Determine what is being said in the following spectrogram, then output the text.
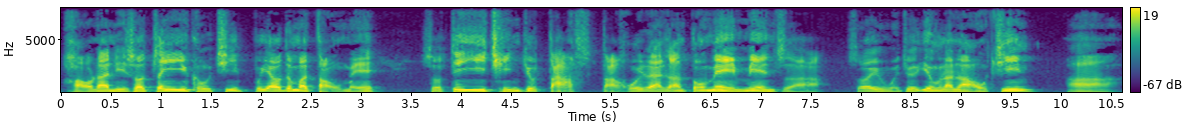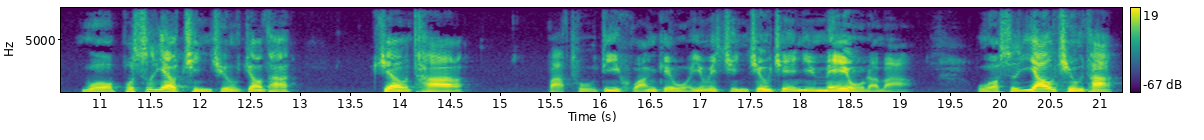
好了，你说争一口气，不要这么倒霉。说第一群就打打回来，让多没面子啊！所以我就用了脑筋啊！我不是要请求叫他叫他把土地还给我，因为请求权已经没有了嘛。我是要求他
